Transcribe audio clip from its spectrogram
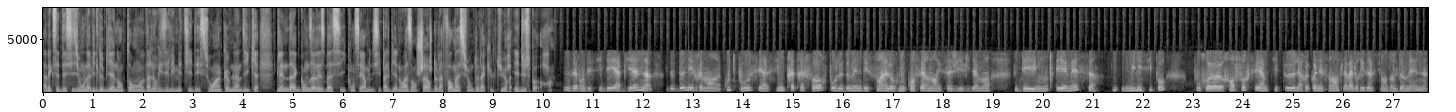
Avec cette décision, la ville de Bienne entend valoriser les métiers des soins, comme l'indique Glenda González-Bassi, conseillère municipale biennoise en charge de la formation, de la culture et du sport. Nous avons décidé à Bienne de donner vraiment un coup de pouce et un signe très très fort pour le domaine des soins. Alors nous concernant, il s'agit évidemment des EMS municipaux pour euh, renforcer un petit peu la reconnaissance, la valorisation dans le domaine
